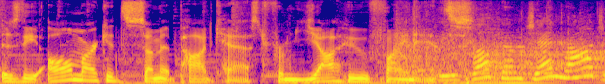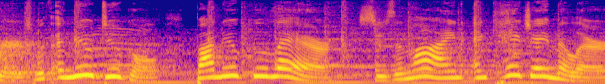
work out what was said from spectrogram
is the All Markets Summit podcast from Yahoo Finance. Please welcome Jen Rogers with Anu Duggal, Banu Guler, Susan Lyne, and KJ Miller.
